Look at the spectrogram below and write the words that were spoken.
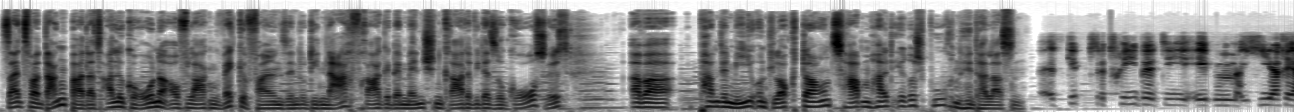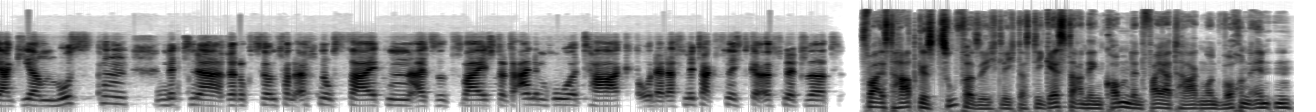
sei zwar dankbar, dass alle Corona-Auflagen weggefallen sind und die Nachfrage der Menschen gerade wieder so groß ist, aber Pandemie und Lockdowns haben halt ihre Spuren hinterlassen. Es gibt Betriebe, die eben hier reagieren mussten mit einer Reduktion von Öffnungszeiten, also zwei statt einem Ruhetag oder dass mittags nicht geöffnet wird. Zwar ist Hartges zuversichtlich, dass die Gäste an den kommenden Feiertagen und Wochenenden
